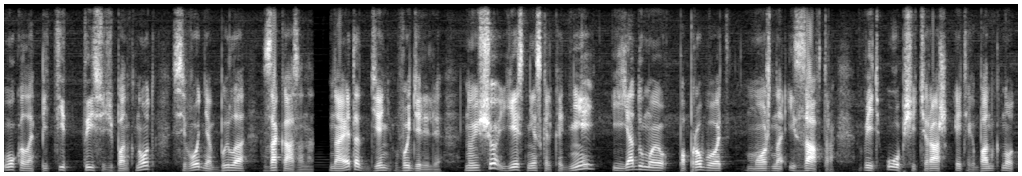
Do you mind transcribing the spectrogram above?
около 5000 банкнот сегодня было заказано. На этот день выделили. Но еще есть несколько дней, и я думаю попробовать можно и завтра. Ведь общий тираж этих банкнот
